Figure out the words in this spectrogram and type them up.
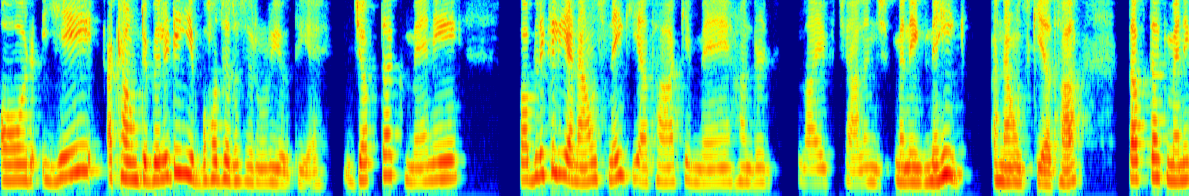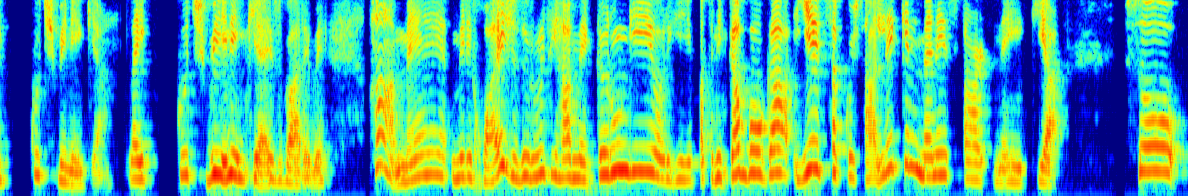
और ये अकाउंटेबिलिटी ये बहुत ज़्यादा ज़रूरी होती है। जब तक मैंने पब्लिकली अनाउंस नहीं किया था कि मैं हंड्रेड लाइव चैलेंज मैंने नहीं अनाउंस किया था तब तक मैंने कुछ भी नहीं किया। लाइक like, कुछ भी नहीं किया इस बारे में। हाँ मैं मेरी ख्वाहिश ज़रूर थी हाँ मैं करूँगी और ये पता नहीं कब होगा ये सब कुछ था लेकिन मैंने स्टार्ट नहीं किया। सो so,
